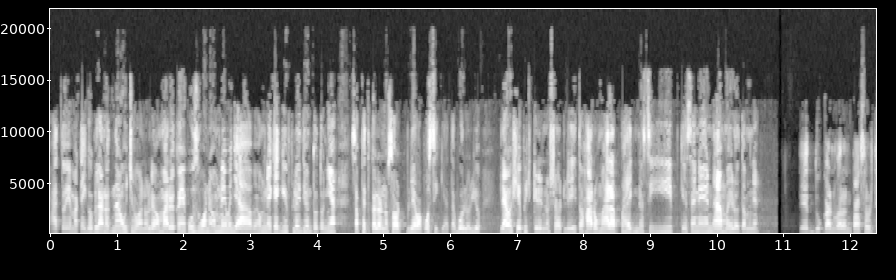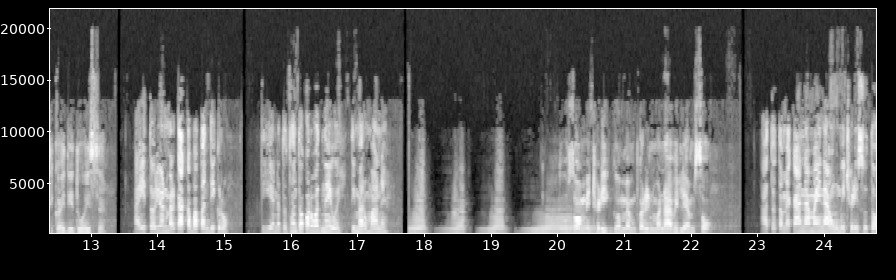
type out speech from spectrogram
હા, તો એમાં કઈ ગગલાનો જ ના ઉજવાનો એટલે અમારે કઈ ઉજવો ને, અમને મજા આવે. અમને કઈ ગિફ્ટ લઈ દો તો તો ત્યાં સફેદ કલરનો શર્ટ લેવા પોસી ગયા હતા. બોલો, લ્યો. લાવ શેપીટ કલરનો શર્ટ લે. તો હારો મારા ભાઈ નસીબ કે છે ને ના મળ્યો તમને. તે જ દુકાનવાળાને પાછળથી કહી દીધું હોય છે. હા એ તો લ્યો ને મારા કાકા બાપાનો દીકરો. તી એને તો ધંધો કરવો જ નહીં હોય, તી મારું માને. તું સો મીઠડી? ગમે એમ કરીને મનાવી લે એમ સો હા, તો તમે કાના મહિના હું મીઠડી છું તો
